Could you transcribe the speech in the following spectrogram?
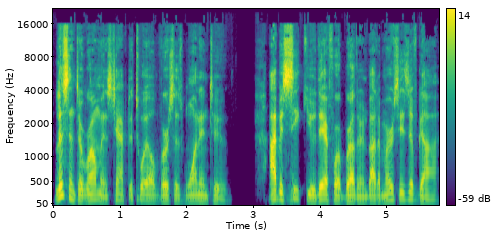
Listen to Romans chapter 12, verses 1 and 2. I beseech you, therefore, brethren, by the mercies of God,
